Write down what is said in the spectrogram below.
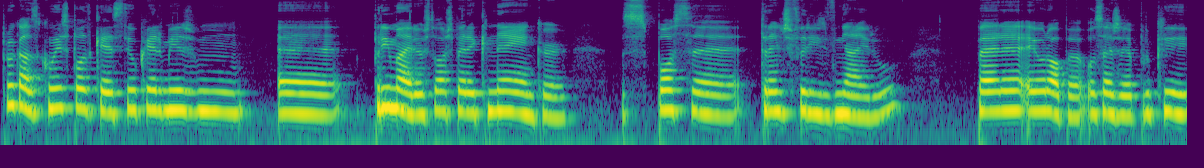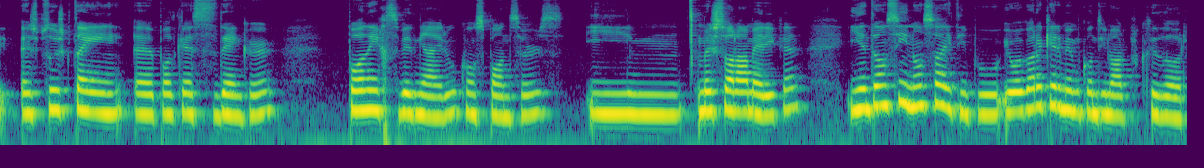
Por acaso, com este podcast eu quero mesmo. ah, primeiro, eu estou à espera que na Anchor se possa transferir dinheiro para a Europa. Ou seja, porque as pessoas que têm ah, podcasts de Anchor podem receber dinheiro com sponsors, e, mas só na América. E então, sim, não sei, tipo, eu agora quero mesmo continuar porque adoro.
